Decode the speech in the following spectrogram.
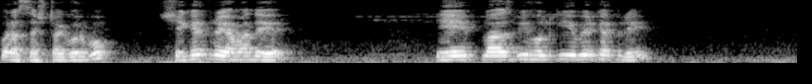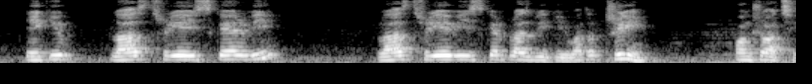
করার চেষ্টা করব। সেক্ষেত্রে আমাদের এ প্লাস বি হোল কিউবের ক্ষেত্রে A cube plus three A square B plus three A B square plus B cube অর্থাৎ থ্রি অংশ আছে।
